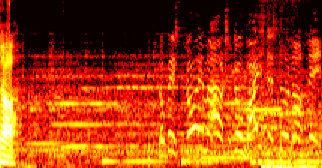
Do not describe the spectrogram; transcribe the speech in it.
Alter. Du bist so im Arsch, du weißt es nur noch nicht.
